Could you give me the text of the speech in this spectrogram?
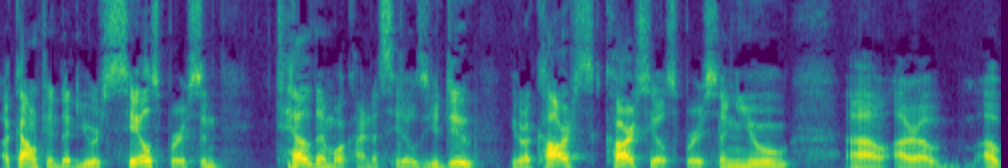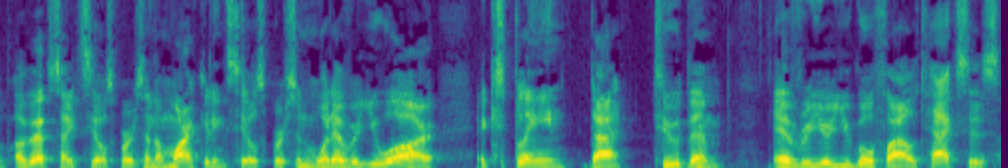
accountant that you're a salesperson, tell them what kind of sales you do. You're a car, car salesperson, you uh, are a, a, a website salesperson, a marketing salesperson, whatever you are, explain that to them. Every year you go file taxes,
